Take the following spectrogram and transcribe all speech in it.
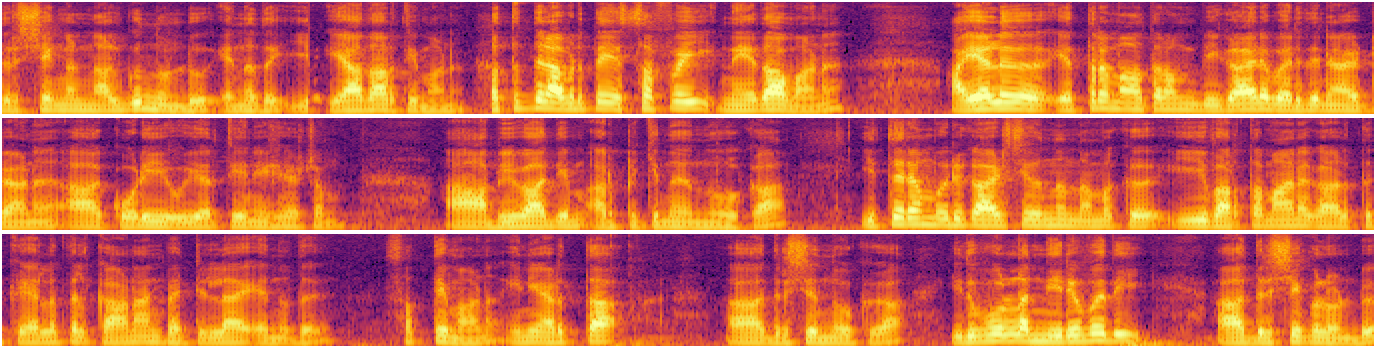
ദൃശ്യങ്ങൾ നൽകുന്നുണ്ട് എന്നത് യാഥാർത്ഥ്യമാണ്. സത്യത്തിൽ അവിടുത്തെ എസ് എഫ് ഐ നേതാവാണ്. അയാൾ എത്രമാത്രം വികാരഭരിതനായിട്ടാണ് ആ കൊടി ഉയർത്തിയതിന് ശേഷം ആ അഭിവാദ്യം അർപ്പിക്കുന്നതെന്ന് നോക്കുക ഇത്തരം ഒരു കാഴ്ചയൊന്നും നമുക്ക് ഈ വർത്തമാനകാലത്ത് കേരളത്തിൽ കാണാൻ പറ്റില്ല എന്നത് സത്യമാണ്. ഇനി അടുത്ത ദൃശ്യം നോക്കുക. ഇതുപോലുള്ള നിരവധി ദൃശ്യങ്ങളുണ്ട്.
